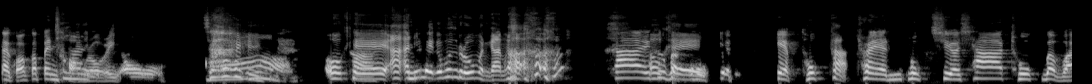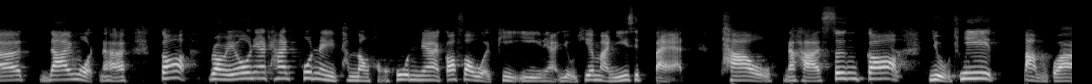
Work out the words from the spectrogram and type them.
แต่ก็ก็เป็นของโรริโอใช่โอเคอะอันนี้เมย์ก็เพิ่งรู้เหมือนกันค่ะใช่คือแบบเก็บเก็บทุกเทรนทุกเชื้อชาติทุกแบบว่าได้หมดนะคะ ก็ L'Oreal เนี่ยถ้าพูดในทำนองของหุ้นเนี่ยก็ forward PE เนี่ยอยู่ที่ประมาณ 28 เท่านะคะ ซึ่งก็อยู่ที่ ต่ำกว่า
